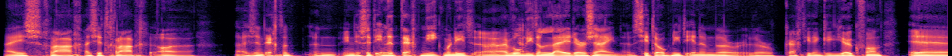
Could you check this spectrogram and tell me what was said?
Hij is graag, hij zit graag, eh, hij zit echt een, een in, zit in de techniek, maar niet, eh, hij wil Ja. niet een leider zijn. Het zit ook niet in hem, daar, daar krijgt hij denk ik jeuk van. Eh,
